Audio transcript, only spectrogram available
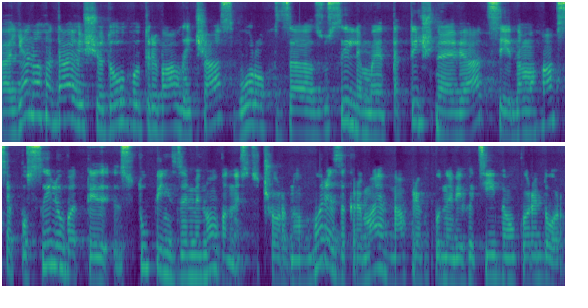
Е, Я нагадаю, що довготривалий час ворог за зусиллями тактичної авіації намагався посилювати ступінь замінованості Чорного моря, зокрема в напрямку навігаційного коридору.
